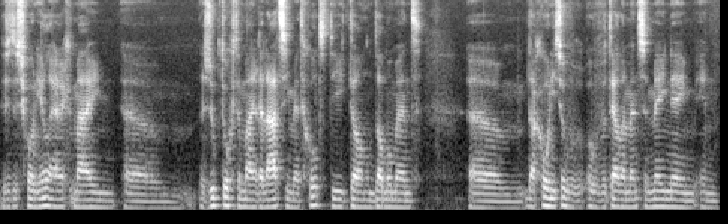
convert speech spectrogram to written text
Dus het is gewoon heel erg mijn ehm, zoektocht en mijn relatie met God, die ik dan op dat moment ehm, daar gewoon iets over, over vertel en mensen meeneem in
